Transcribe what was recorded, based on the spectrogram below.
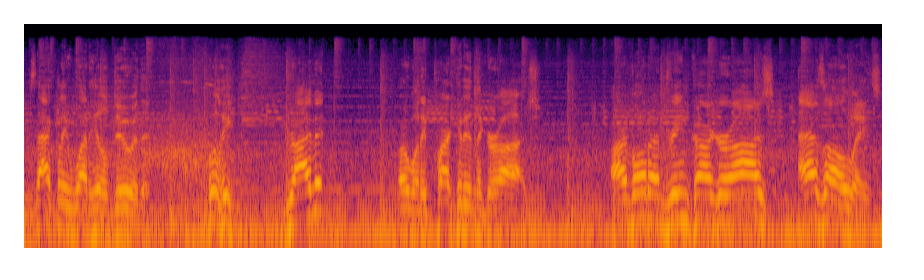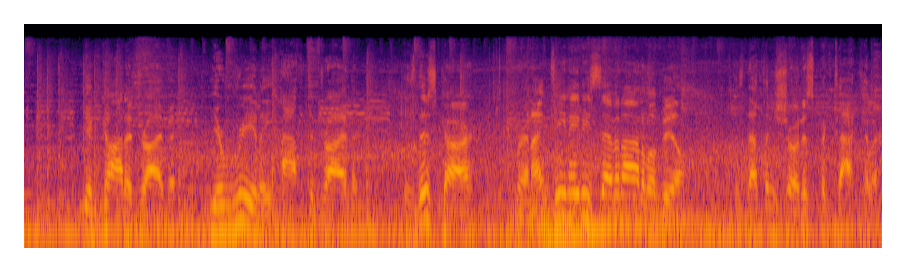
exactly what he'll do with it. Will he drive it or will he park it in the garage? Our vote on Dream Car Garage, as always, you gotta drive it. You really have to drive it. Because this car, for a 1987 automobile, is nothing short of spectacular.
